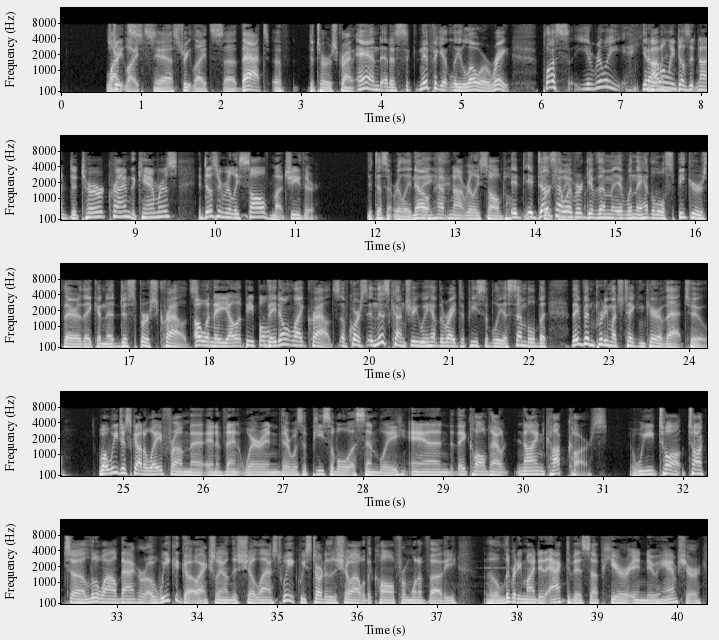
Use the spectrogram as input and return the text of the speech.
Lights. Street lights. Yeah, street lights. Uh, that uh, deters crime, and at a significantly lower rate. Plus, you really, you know, not only does it not deter crime, the cameras, it doesn't really solve much either. It doesn't really. No, they have not really solved. It, it does, however, give them when they have the little speakers there, they can uh, disperse crowds. Oh, when they yell at people, they don't like crowds. Of course, in this country, we have the right to peaceably assemble, but they've been pretty much taking care of that too. Well, we just got away from uh, an event wherein there was a peaceable assembly, and they called out nine cop cars. We talk, talked a little while back, or a week ago, actually, on this show last week. We started the show out with a call from one of uh, the, the liberty-minded activists up here in New Hampshire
